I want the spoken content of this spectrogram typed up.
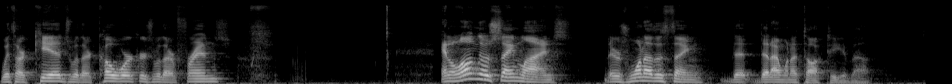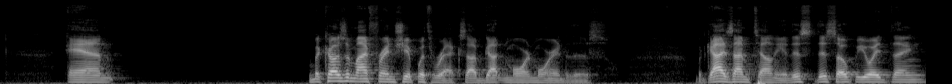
with our kids, with our coworkers, with our friends. And along those same lines, there's one other thing that, that I want to talk to you about. And because of my friendship with Rex, I've gotten more and more into this. But guys, I'm telling you, this this opioid thing,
